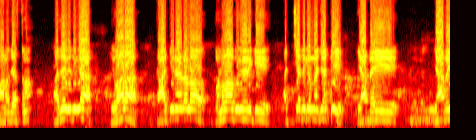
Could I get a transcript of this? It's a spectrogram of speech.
మనం చేస్తున్నాం. అదేవిధంగా ఇవాళ కాకినాడలో కొండబాబు గారికి అత్యధిక మెజార్టీ యాభై యాభై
